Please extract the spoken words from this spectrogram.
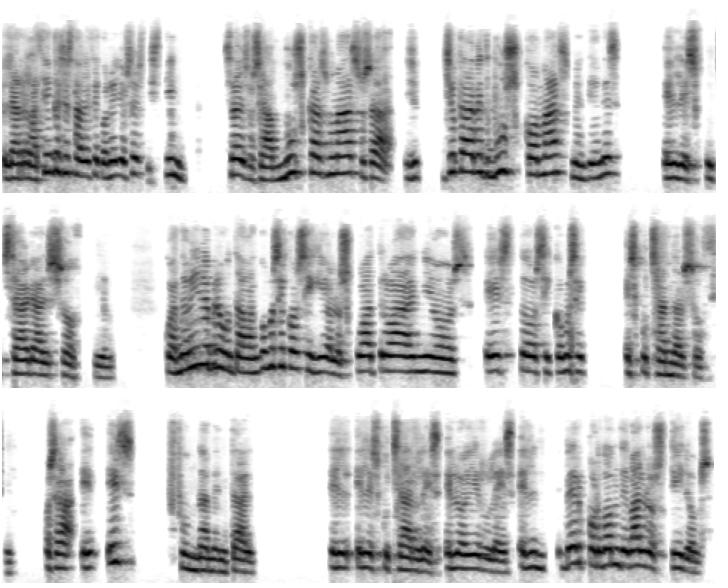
la relación que se establece con ellos es distinta, ¿sabes? O sea, buscas más, o sea, yo, cada vez busco más, ¿me entiendes? El escuchar al socio. Cuando a mí me preguntaban cómo se consiguió a los cuatro años estos y cómo se... escuchando al socio. O sea, e, es fundamental el, escucharles, el oírles, el ver por dónde van los tiros,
